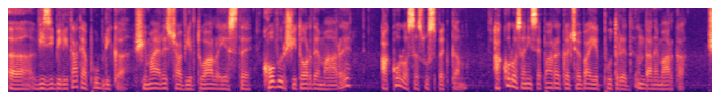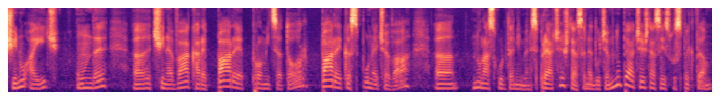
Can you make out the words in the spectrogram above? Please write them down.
uh, vizibilitatea publică și mai ales cea virtuală este covârșitor de mare, acolo să suspectăm, acolo să ni se pară că ceva e putred în Danemarca și nu aici unde uh, cineva care pare promițător, pare că spune ceva, uh, nu-l ascultă nimeni. Spre aceștia să ne ducem, nu pe aceștia să-i suspectăm,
